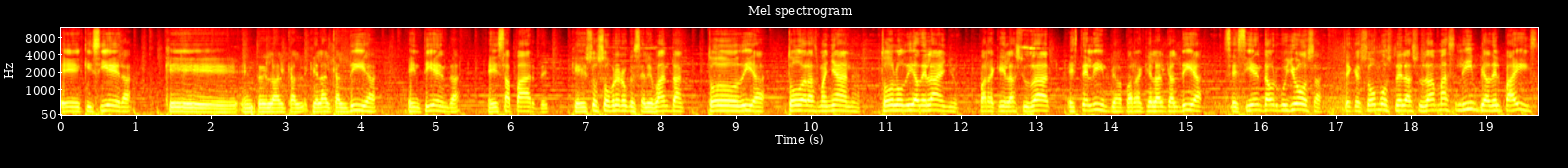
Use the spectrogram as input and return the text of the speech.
eh, quisiera que, entre la, que la alcaldía entienda esa parte, que esos obreros que se levantan todos los días, todas las mañanas, todos los días del año, para que la ciudad esté limpia, para que la alcaldía se sienta orgullosa de que somos de la ciudad más limpia del país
